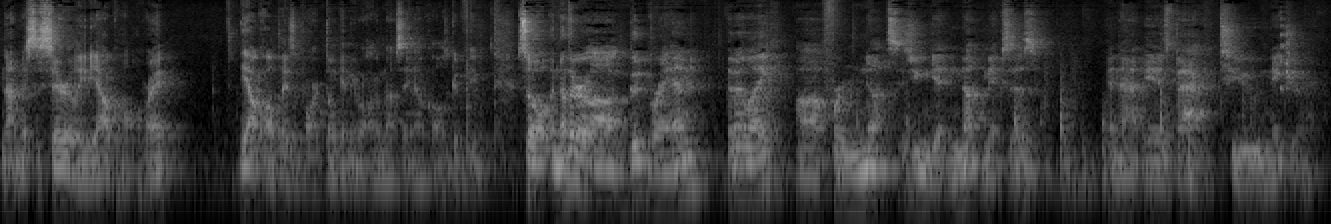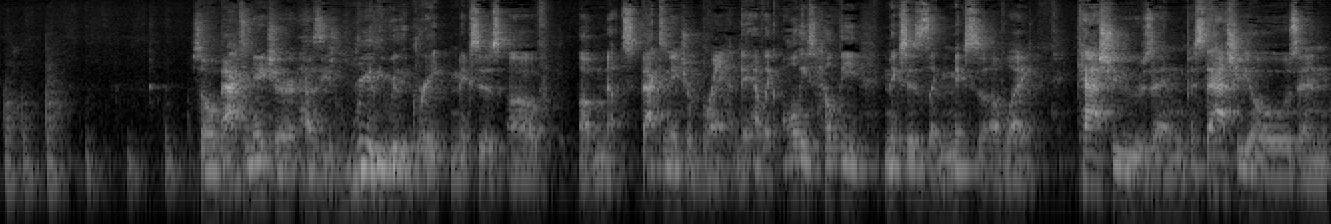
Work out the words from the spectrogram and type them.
not necessarily the alcohol right? The alcohol plays a part don't get me wrong i'm not saying alcohol is good for you. So another uh, good brand that i like uh, for nuts is you can get nut mixes and that is back to nature. So back to nature has these really really great mixes of of nuts. Back to Nature brand. They have like all these healthy mixes, like mixes of like cashews and pistachios and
